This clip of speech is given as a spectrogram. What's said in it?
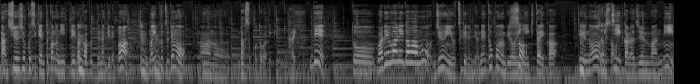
あ就職試験とかの日程がかぶってなければ、うんまあ、いくつでも、あの出すことができると。はい。でと我々側も順位をつけるんだよね。どこの病院に行きたいかっていうのをうんそうそう。1位から順番に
